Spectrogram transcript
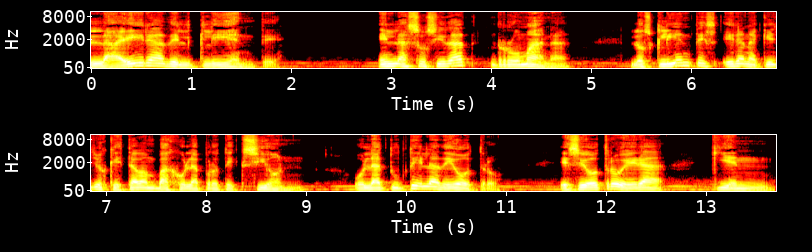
La era del cliente. En la sociedad romana, los clientes eran aquellos que estaban bajo la protección o la tutela de otro. Ese otro era quien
